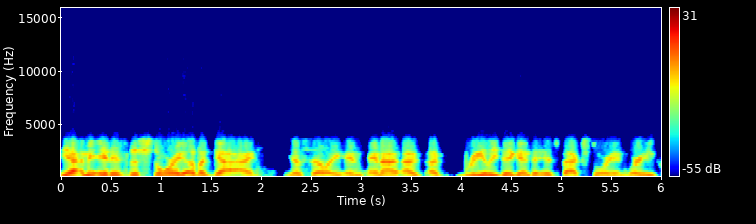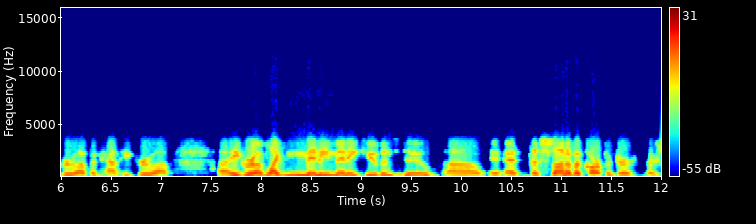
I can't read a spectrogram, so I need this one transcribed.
yeah, I mean, it is the story of a guy, Yoseli, and and I, I I really dig into his backstory and where he grew up and how he grew up. Uh, he grew up like many, many Cubans do, uh, at the son of a carpenter. There's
